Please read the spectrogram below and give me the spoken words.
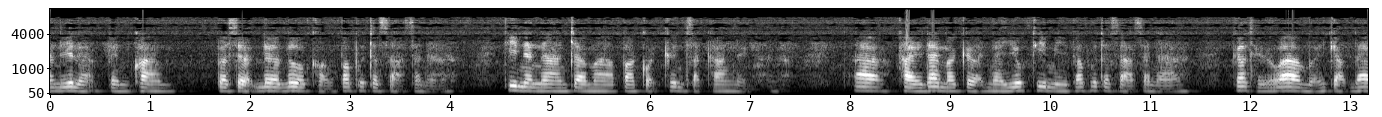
อันนี้แหละเป็นความประเสริฐเลิศโลกของพระพุทธศาสนา ที่นานๆจะมาปรากฏขึ้นสักครั้งหนึ่ง ถ้าใครได้มาเกิดในยุคที่มีพระพุทธศาสนา ก็ถือว่าเหมือนกับได้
